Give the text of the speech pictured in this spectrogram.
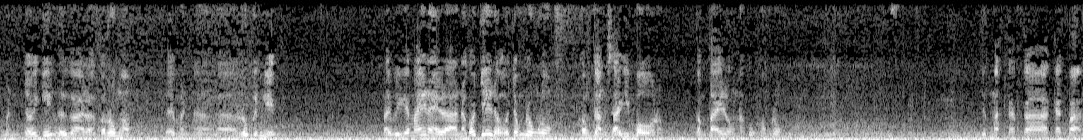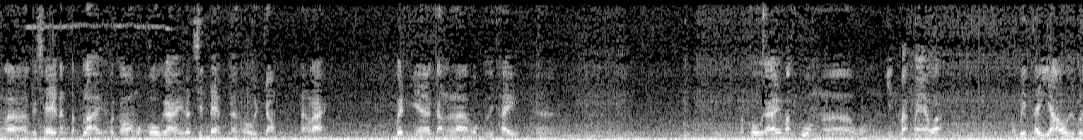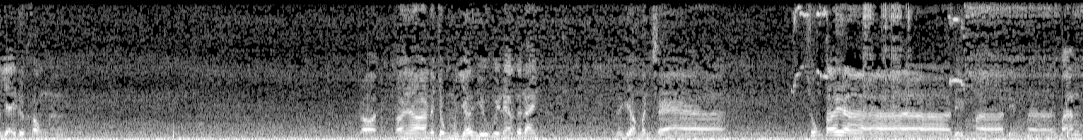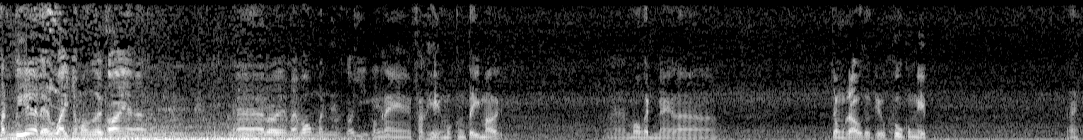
mình cho ý kiến thử coi là có rung không, để mình à, à, rút kinh nghiệm. Tại vì cái máy này là nó có chế độ chống rung luôn, không cần xài gimbal nữa, cầm tay luôn, nó cũng không rung. Trước mặt các các bạn là cái xe đang tập lái và có một cô gái rất xinh đẹp đang ngồi bên trong, đang lái bên à, cạnh là một người thầy à. mà cô gái mặc quần à, quần nhìn mát mẻ quá. Không biết thầy giáo có dạy được không nữa. rồi thôi nói chung mình giới thiệu video tới đây. Bây giờ mình sẽ xuống tới điểm điểm bán bánh bía để quay cho mọi người coi rồi mai mốt mình có gì hôm nay phát hiện một công ty mới mô hình này là trồng rau theo kiểu khu công nghiệp. Đây.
